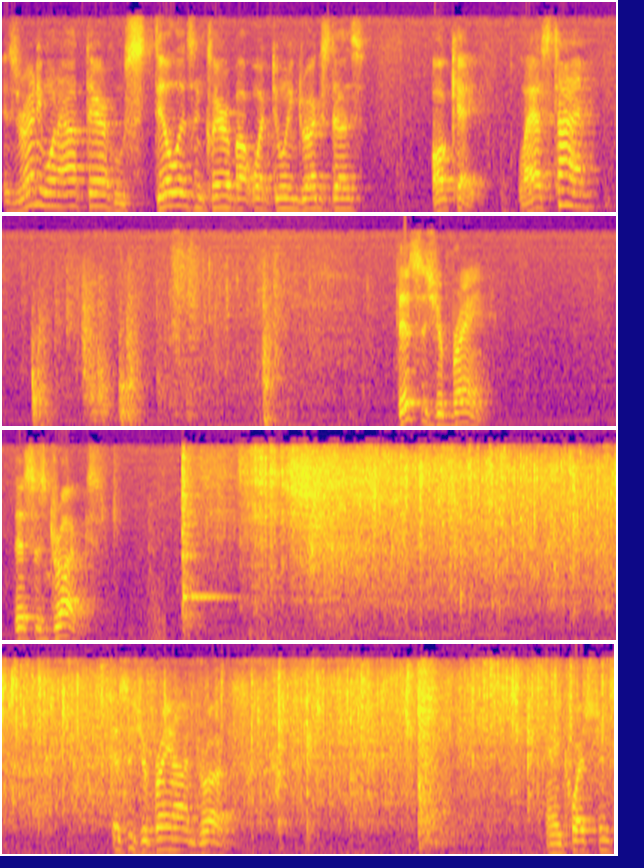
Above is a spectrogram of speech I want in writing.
Is there anyone out there who still isn't clear about what doing drugs does? Okay, last time. This is your brain. This is drugs. This is your brain on drugs. Any questions?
